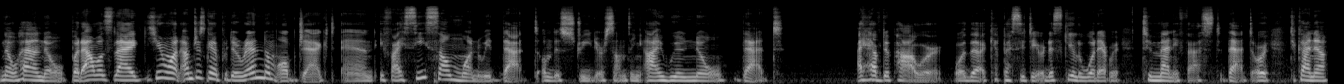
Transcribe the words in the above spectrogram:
no, hell no. But I was like, you know what? I'm just going to put a random object. And if I see someone with that on the street or something, I will know that I have the power or the capacity or the skill or whatever to manifest that or to kind of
